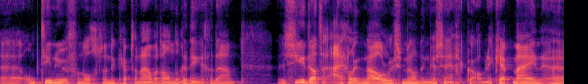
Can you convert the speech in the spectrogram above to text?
uh, om 10 uur vanochtend, ik heb daarna wat andere dingen gedaan, zie je dat er eigenlijk nauwelijks meldingen zijn gekomen. Ik heb mijn uh,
